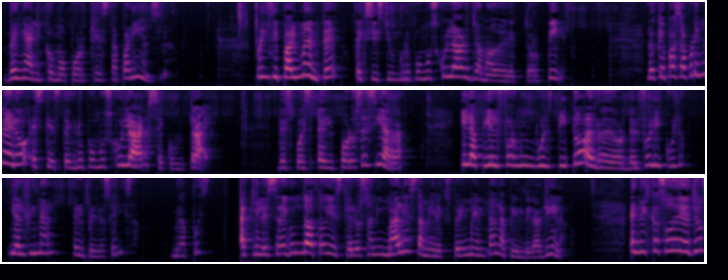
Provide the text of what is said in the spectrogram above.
Vengan, ¿y cómo por qué esta apariencia? Principalmente existe un grupo muscular llamado erector pili. Lo que pasa primero es que este grupo muscular se contrae. Después el poro se cierra y la piel forma un bultito alrededor del folículo y al final el pelo se eriza. Vea pues. Aquí les traigo un dato y es que los animales también experimentan la piel de gallina. En el caso de ellos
